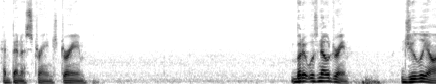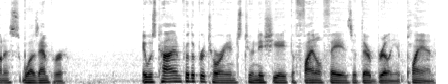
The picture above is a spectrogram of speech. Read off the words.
had been a strange dream. But it was no dream. Julianus was emperor. It was time for the Praetorians to initiate the final phase of their brilliant plan.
